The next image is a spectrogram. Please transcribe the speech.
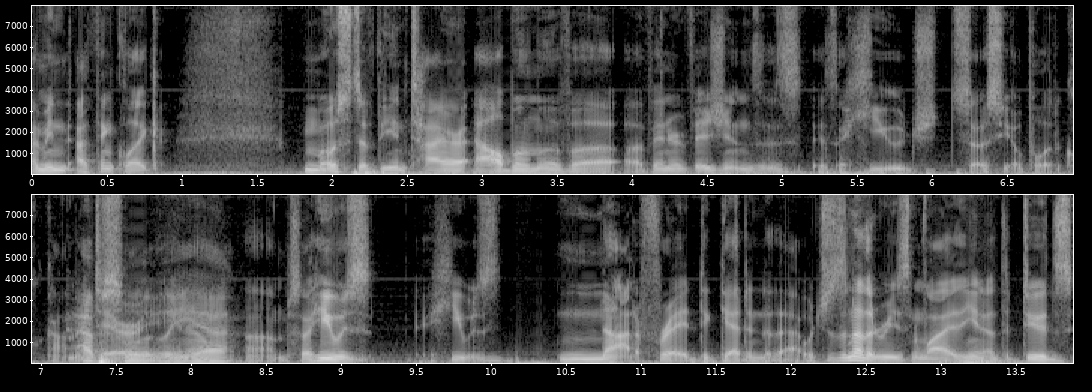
I mean, I think like most of the entire album of uh, of Innervisions is is a huge socio-political commentary. Absolutely, you know? yeah. Um, so he was he was not afraid to get into that, which is another reason why you know the dude's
